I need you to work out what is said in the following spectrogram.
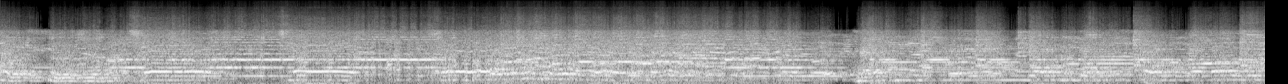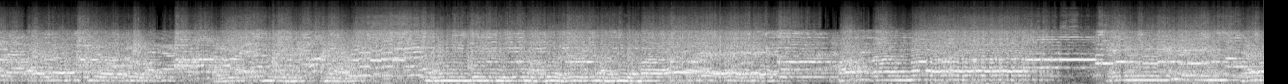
Denizlerim çok mutluyum çok çok çok Allah'ım, Allah'ım, Allah'ım,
